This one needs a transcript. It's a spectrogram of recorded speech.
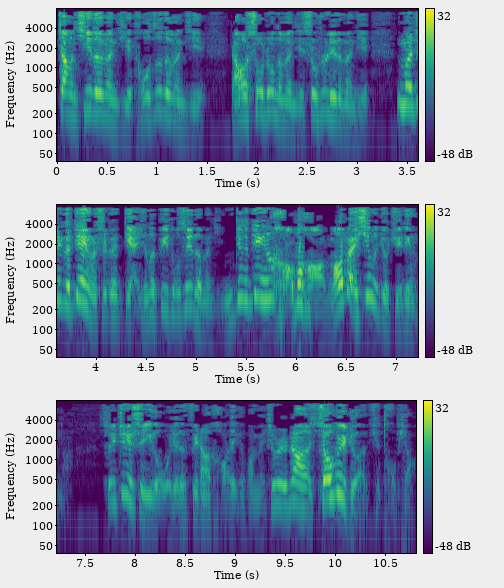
账期的问题、投资的问题，然后受众的问题、收视率的问题。那么这个电影是个典型的 B to C 的问题，你这个电影好不好，老百姓就决定了。所以这是一个我觉得非常好的一个方面，就是让消费者去投票。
